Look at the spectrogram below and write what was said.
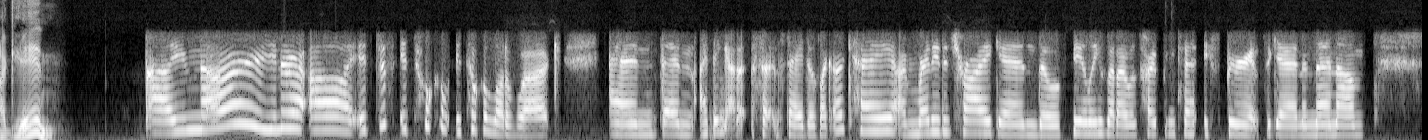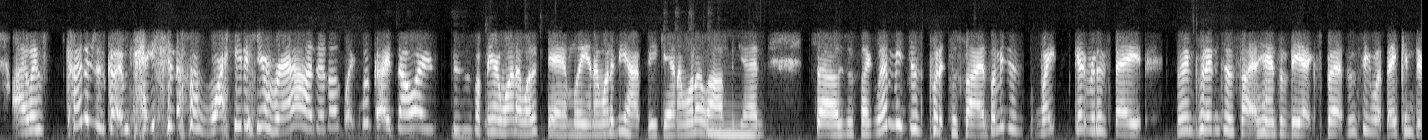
again? I know, you know, uh, it just it took a, it took a lot of work, and then I think at a certain stage I was like, okay, I'm ready to try again. There were feelings that I was hoping to experience again, and then um, I was kind of just got impatient of waiting around, and I was like, look, I know I this is something I want. I want a family, and I want to be happy again. I want to laugh again. So I was just like, let me just put it to science. Let me just wait, get rid of fate. Let me put it into the hands of the experts and see what they can do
